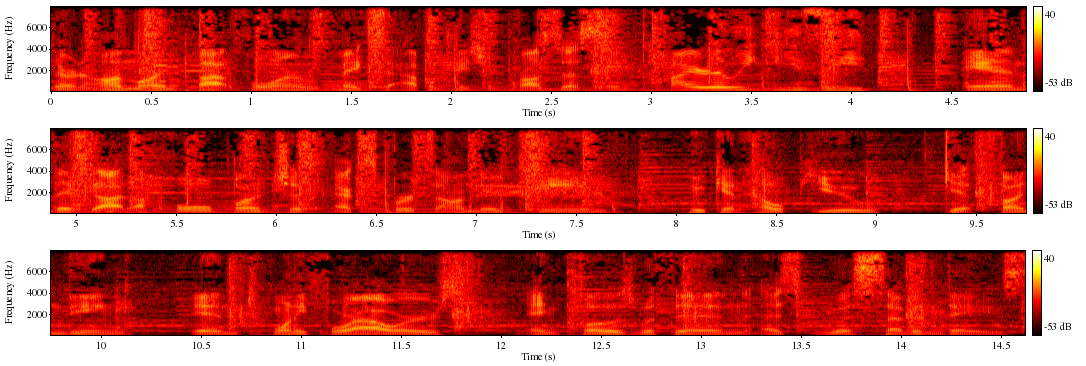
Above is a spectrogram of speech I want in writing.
They're an online platform, makes the application process entirely easy, and they've got a whole bunch of experts on their team who can help you get funding in 24 hours and close within as few as seven days.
